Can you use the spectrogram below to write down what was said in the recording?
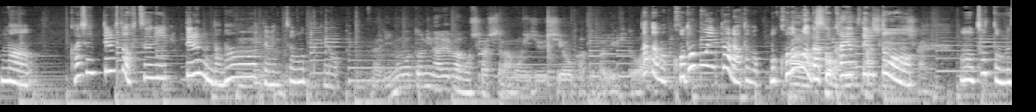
まあ会社行ってる人は普通に行ってるんだなーってめっちゃ思ったけど。リモートになればもしかしたらもう移住しようかとかいう人は。あとはまあ子供いたら多分もう子供が学校通ってると、あーそうね確かに確かに。もうちょっと難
